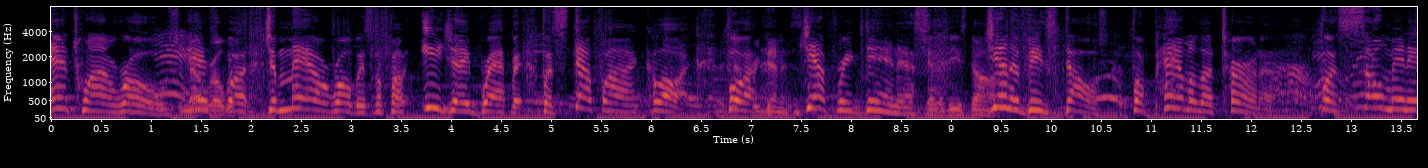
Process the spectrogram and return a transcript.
Antwon Rose. Jemel it's Roberson. for Jemel Roberson. For E.J. Bradford. For Stephon Clark. For Jeffrey Dennis. Jeffrey Dennis. Genevieve Dawes. Genevieve Dawes. For Pamela Turner. For so many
